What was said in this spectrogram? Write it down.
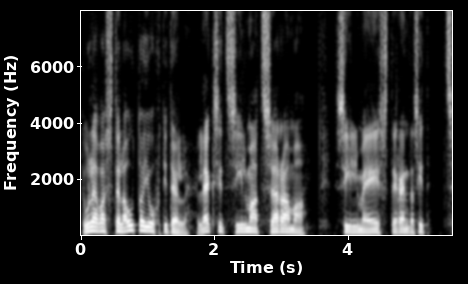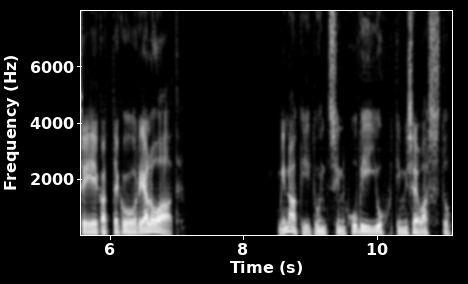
tulevastel autojuhtidel läksid silmad särama, silme ees terendasid C-kategooria load. Minagi tundsin huvi juhtimise vastu.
